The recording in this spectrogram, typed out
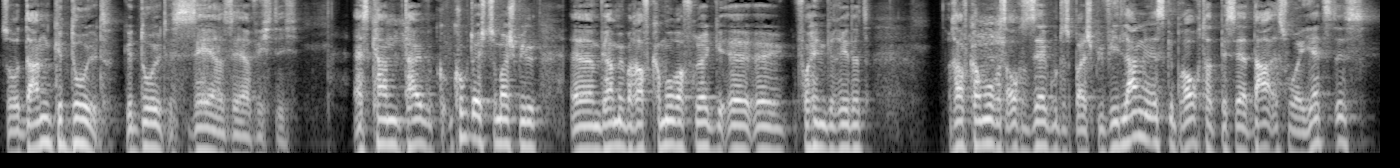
So, dann Geduld. Geduld ist sehr, sehr wichtig. Es kann teil, guckt euch zum Beispiel, äh, wir haben über Raf Kamora früher äh, äh, vorhin geredet. Raf Kamora ist auch ein sehr gutes Beispiel. Wie lange es gebraucht hat, bis er da ist, wo er jetzt ist.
